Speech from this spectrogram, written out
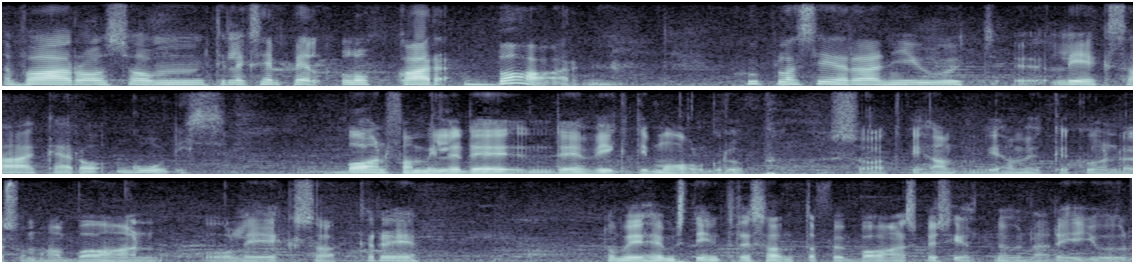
varor som till exempel lockar barn? Hur placerar ni ut leksaker och godis? Barnfamiljer det, det är en viktig målgrupp så att vi har, vi har mycket kunder som har barn och leksaker är, de är hemskt intressanta för barn, speciellt nu när det är jul,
